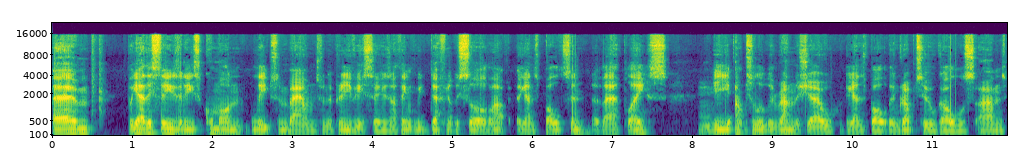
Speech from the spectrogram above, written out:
Um, but yeah, this season he's come on leaps and bounds from the previous season. I think we definitely saw that against Bolton at their place. Mm. He absolutely ran the show against Bolton, grabbed two goals, and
